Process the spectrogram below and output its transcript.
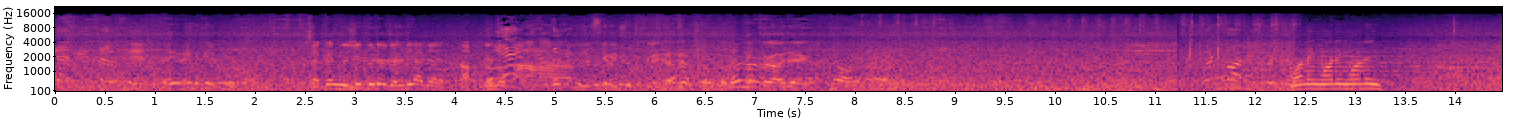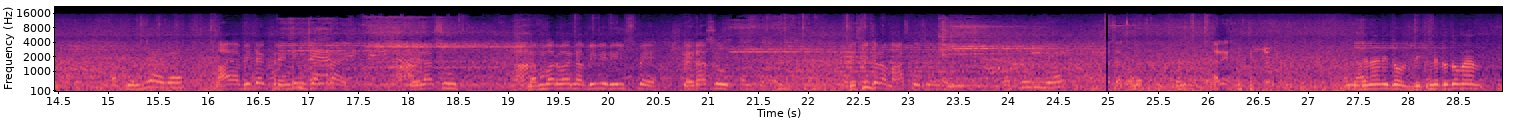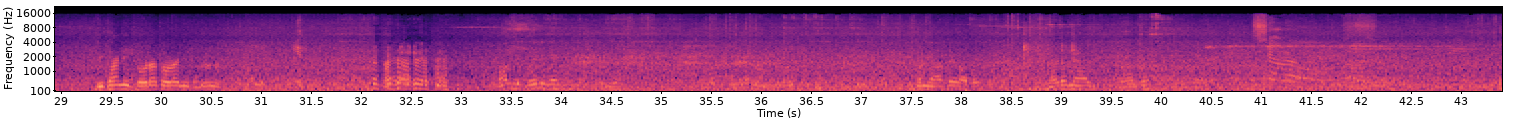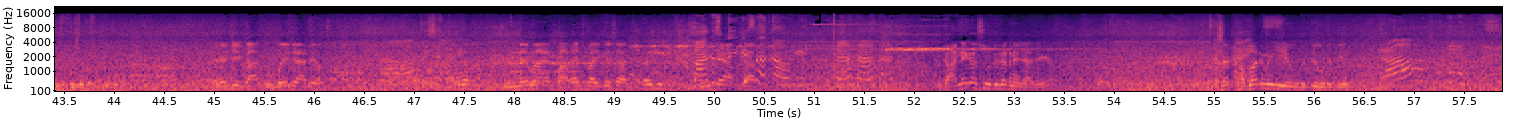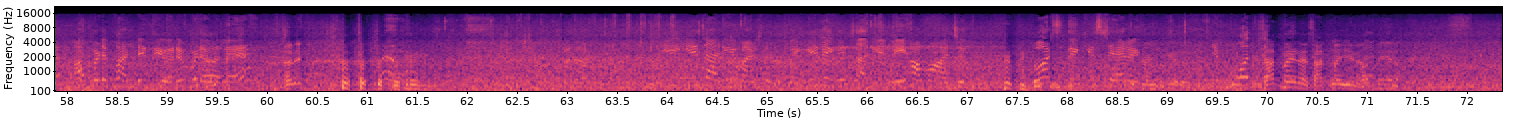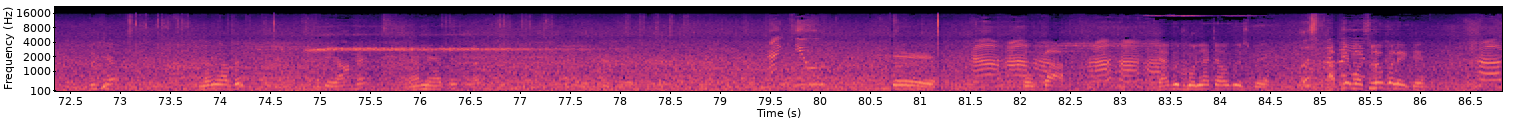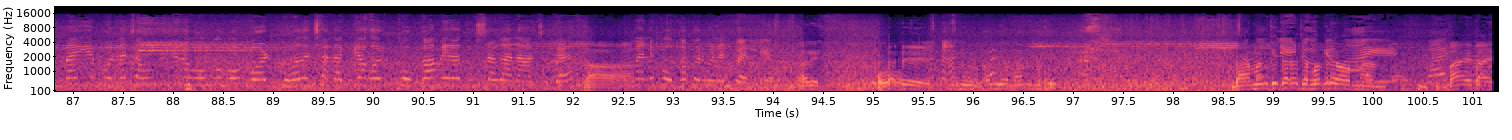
चलिए चलते हैं। सेकंड म्यूज़िक वीडियो जल्दी आ जाए। आप दोनों जल्दी हैं कब तक आ जाएगा। मॉर्निंग मॉर्निंग मॉर्निंग मॉर्निंग भाई अभी तक ट्रेंडिंग चल रहा है। तेरा सूट नंबर वन अभी भी रील्स पे तेरा सूट जिसमें थोड़ा मास्क नीचे अरे। जना नहीं तो दिखने तो दो मैम। दिखा नहीं थोड़ा थोड़ा निकालो ना। यहाँ पे वापस। मैडम यहाँ पे। चलो। अरे जी कहाँ दुबई जा रहे हो? सुनने में आए पारस भाई के साथ। पारस भाई के साथ आओगे? गाने का शूट करने जा रहे हैं ऐसा खबर मिली है उड़ती उड़ती। हाँ? आप बड़े पांडे जी हो रहे बड़े वाले हैं। अरे। ये ये जा रही है हमारे साथ दुबई ये लेकर जा रही है नेहा महाजन। बर्ड्स देखिए चेहरे ये बहुत साथ में ही ना साथ में है ना। तो क्या? मैम यहाँ पे ओके यहाँ पे। मैम यहाँ पे। थैंक यू हाँ हाँ कोका। हाँ हाँ हाँ। क्या कुछ बोलना चाहोगे उस पर आपके मसलों को लेके। हाँ मैं ये बोलना चाहूँगी कि लोगों को वो वर्ड बहुत अच्छा लग गया और कोका मेरा दूसरा गाना आ चुका है। हाँ। तो मैंने कोका परमानेंट पहन लिया। अरे अरे। डायमंड की तरह चमक रहे हो आप मैम। Bye bye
